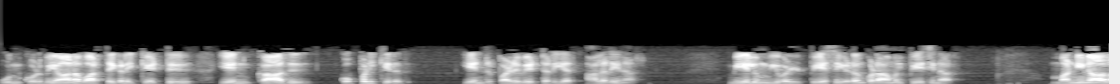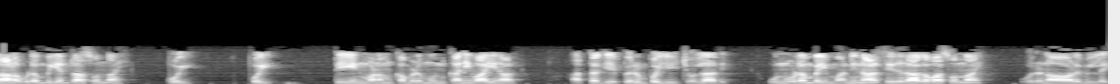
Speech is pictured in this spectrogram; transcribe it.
உன் கொடுமையான வார்த்தைகளைக் கேட்டு என் காது கொப்பளிக்கிறது என்று பழுவேட்டரையர் அலறினார். மேலும் இவள் பேச இடம் கொடாமல் பேசினார். மண்ணினால் ஆன உடம்பு என்றா சொன்னாய்? பொய் பொய். தேன் மனம் கமழும் உன் கனிவாயினால். அத்தகைய பெரும் பொய்யை சொல்லாதே. உன் உடம்பை மண்ணினால் செய்ததாகவா சொன்னாய்? ஒரு நாளும் இல்லை.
